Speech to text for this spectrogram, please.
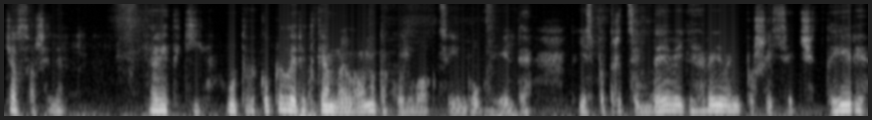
Час Саша йде. Рідкі. От ви купили рідке мило, воно також в акції буває йде. Є по 39 гривень, по 64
